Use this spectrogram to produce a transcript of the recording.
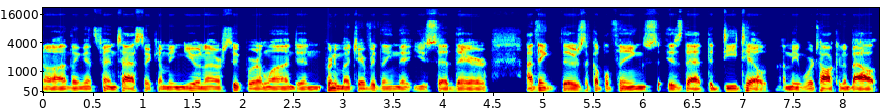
Oh, I think that's fantastic. I mean, you and I are super aligned in pretty much everything that you said there. I think there's a couple things is that the detailed, I mean, we're talking about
